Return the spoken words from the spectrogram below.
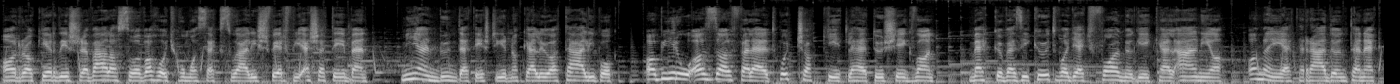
arra a kérdésre válaszolva, hogy homoszexuális férfi esetében milyen büntetést írnak elő a tálibok, a bíró azzal felelt, hogy csak két lehetőség van, megkövezik őt, vagy egy fal mögé kell állnia, amelyet rádöntenek,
